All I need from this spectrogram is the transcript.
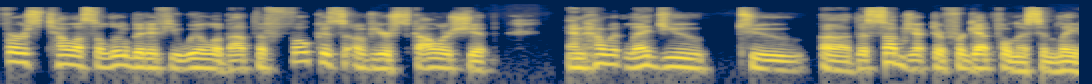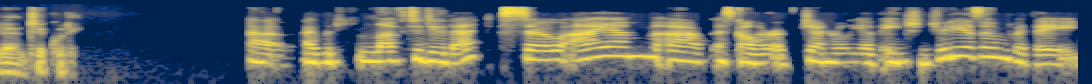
first tell us a little bit, if you will, about the focus of your scholarship and how it led you to uh, the subject of forgetfulness in late antiquity. Uh, I would love to do that. So, I am uh, a scholar of generally of ancient Judaism with a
